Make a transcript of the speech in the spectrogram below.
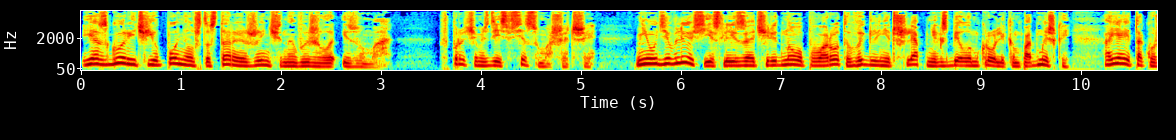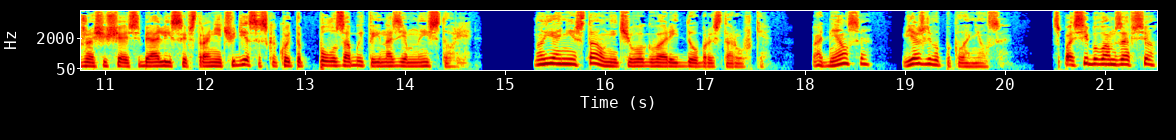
Я с горечью понял, что старая женщина выжила из ума. Впрочем, здесь все сумасшедшие. Не удивлюсь, если из-за очередного поворота выглянет шляпник с белым кроликом под мышкой, а я и так уже ощущаю себя Алисой в «Стране чудес» из какой-то полузабытой иноземной истории. Но я не стал ничего говорить доброй старушке. Поднялся, вежливо поклонился. «Спасибо вам за все».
